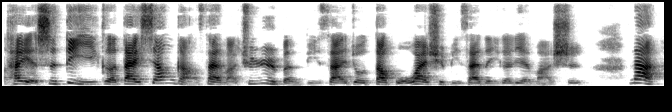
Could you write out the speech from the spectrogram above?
他也是第一个带香港赛马去日本比赛，就到国外去比赛的一个练马师。那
